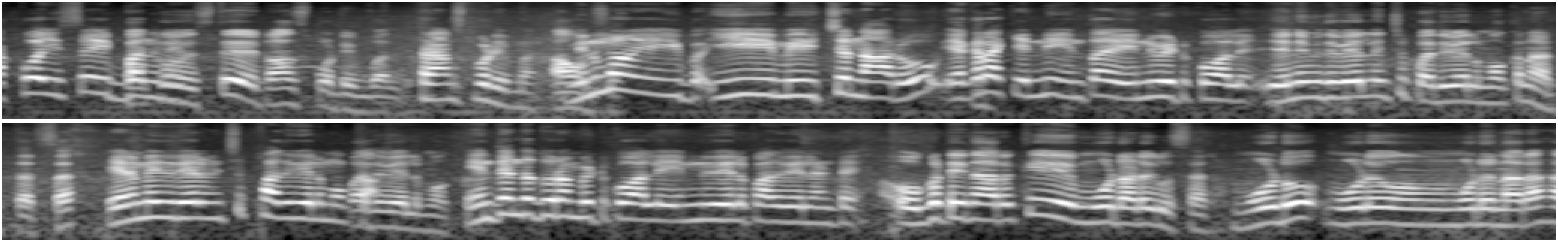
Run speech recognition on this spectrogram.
తక్కువ ఇస్తే ఇబ్బంది ఇస్తే ట్రాన్స్పోర్ట్ ఇబ్బంది. ట్రాన్స్పోర్ట్ ఇబ్బంది. మినిమం ఈ- ఈ మీరు ఇచ్చే నారు ఎకరాకి ఎన్ని ఎంత ఎన్ని పెట్టుకోవాలి? ఎనిమిది వేల నుంచి పదివేల మొక్క నాటుతారు సార్. ఎనిమిది వేల నుంచి పదివేల మొక్క. పదివేల మొక్క. ఎంత ఎంత దూరం పెట్టుకోవాలి? ఎనిమిది వేలు పదివేలు అంటే? ఒకటిన్నరకి మూడు అడుగులు సార్. మూడు మూడు మూడున్నర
